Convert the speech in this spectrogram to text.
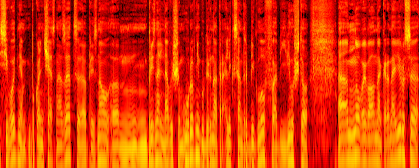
сегодня, буквально час назад, э, признал, эм, признали на высшем уровне. Губернатор Александр Беглов объявил, что э, новая волна коронавируса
